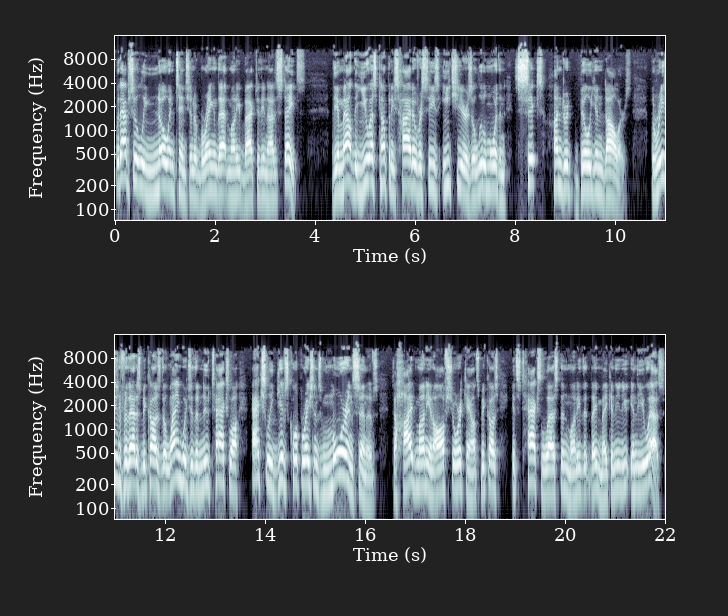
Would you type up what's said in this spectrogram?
with absolutely no intention of bringing that money back to the United States. The amount that U.S. companies hide overseas each year is a little more than $600 billion. The reason for that is because the language of the new tax law actually gives corporations more incentives to hide money in offshore accounts because it's taxed less than money that they make in the, in the U.S.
